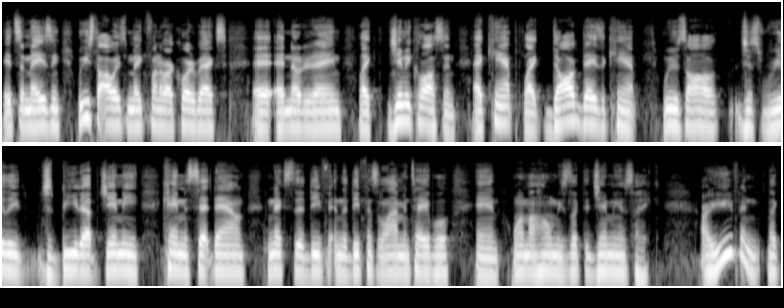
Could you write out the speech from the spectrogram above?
It's amazing. We used to always make fun of our quarterbacks at, at Notre Dame, like Jimmy Clausen at camp, like dog days of camp. We was all just really just beat up. Jimmy came and sat down next to the def- in the defensive lineman table, and one of my homies looked at Jimmy and was like, "Are you even like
